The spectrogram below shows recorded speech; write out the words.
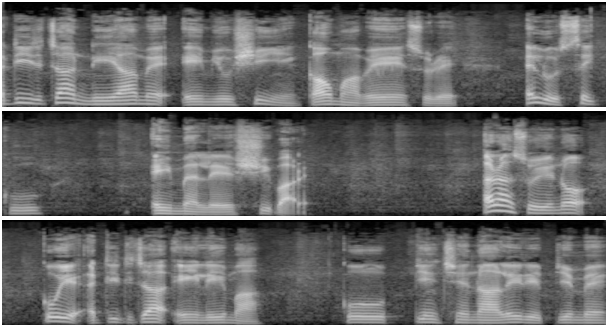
အတီတကျနေရမယ့်အိမ်မျိုးရှိရင်ကောင်းမှာပဲဆိုတဲ့အဲ့လိုစိတ်ကူးအိမ်မက်လည်းရှိပါတယ်အဲ့ဒါဆိုရင်တော့ကိုယ့်ရဲ့အတီတကျအိမ်လေးမှာကိုပြင်ချင်တာလေးတွေပြင်မယ်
